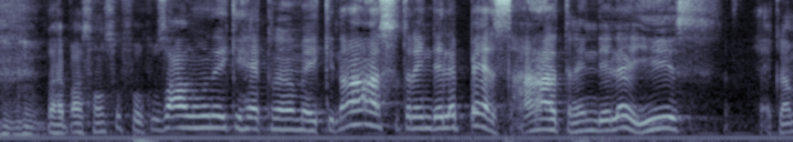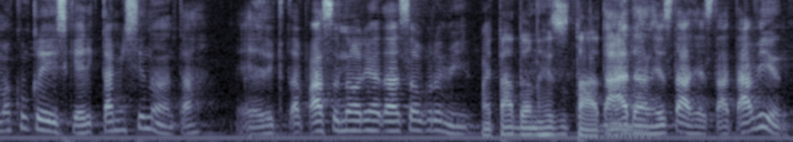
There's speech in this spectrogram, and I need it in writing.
tu vai passar um sufoco. Os alunos aí que reclamam aí que, nossa, o treino dele é pesado, o treino dele é isso. Reclama com o Cris, que é ele que tá me ensinando, tá? É ele que tá passando a orientação pra mim. Mas tá dando resultado. Tá né, dando resultado, o resultado tá vindo.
